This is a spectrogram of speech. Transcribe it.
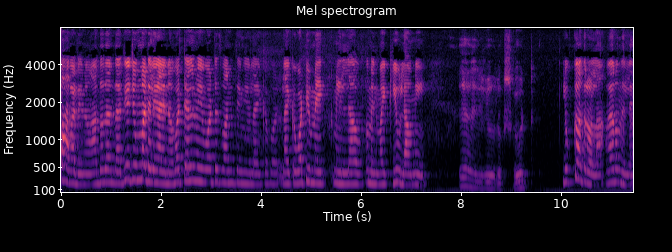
പറ ഡീനു other than that you ചുമ്മാ telling I know but tell me what is one thing you like about like what you make me love I mean make you love me Yeah, you looks good. Look മാത്രമല്ല വേറെ ഒന്നില്ലേ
